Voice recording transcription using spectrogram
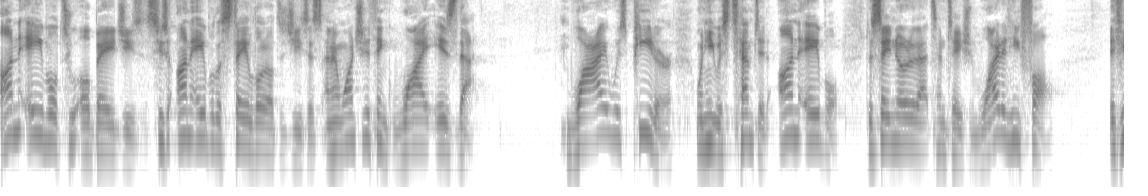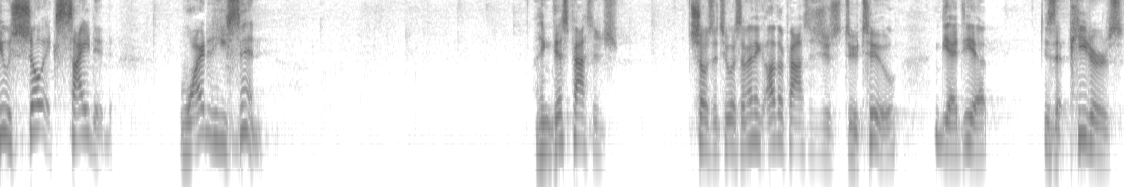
unable to obey Jesus. He's unable to stay loyal to Jesus. And I want you to think, why is that? Why was Peter, when he was tempted, unable to say no to that temptation? Why did he fall? If he was so excited, why did he sin? I think this passage shows it to us, and I think other passages do too. The idea is that Peter's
